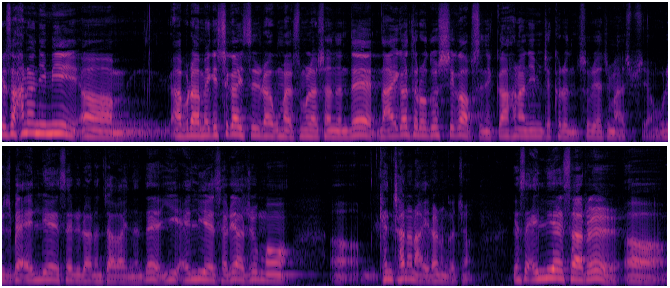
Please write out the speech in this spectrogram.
그래서 하나님이 어, 아브라함에게 씨가 있으리라고 말씀을 하셨는데 나이가 들어도 씨가 없으니까 하나님 이제 그런 소리 하지 마십시오. 우리 집에 엘리에셀이라는 자가 있는데 이 엘리에셀이 아주 뭐 어, 괜찮은 아이라는 거죠. 그래서 엘리에셀을 어,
